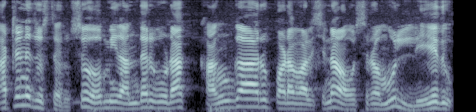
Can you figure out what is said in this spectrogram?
అట్లనే చూస్తారు. సో మీరందరూ కూడా కంగారు పడవలసిన అవసరము లేదు.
